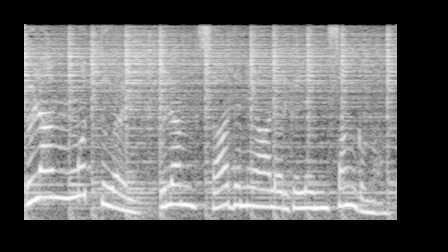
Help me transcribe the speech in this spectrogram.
இளம் முத்துகள் இளம் சாதனையாளர்களின் சங்கமம்.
